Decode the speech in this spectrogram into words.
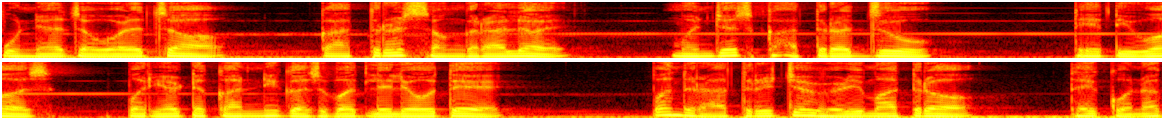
पुण्याजवळचं कात्रज संग्रहालय म्हणजेच कात्रज जू ते दिवस पर्यटकांनी गजबजलेले होते. पण रात्रीच्या वेळी मात्र थंय कोणाक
